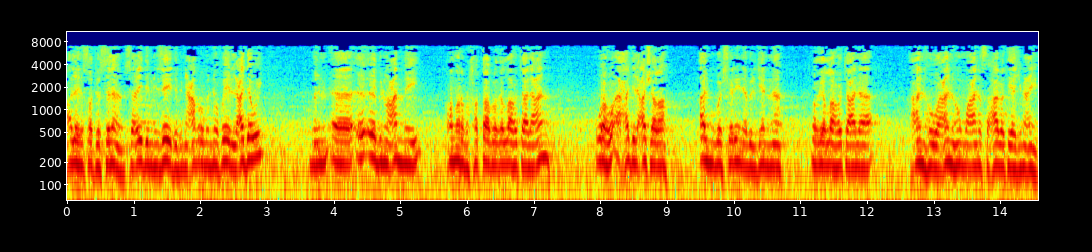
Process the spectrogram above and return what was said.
عليه الصلاة والسلام سعيد بن زيد بن عمرو بن نفيل العدوي من آه ابن عمي عمر بن الخطاب رضي الله تعالى عنه وهو أحد العشرة المبشرين بالجنة رضي الله تعالى عنه وعنهم وعن الصحابة أجمعين.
